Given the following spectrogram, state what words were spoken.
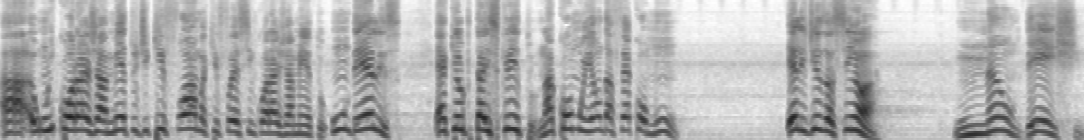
a, a um encorajamento. De que forma que foi esse encorajamento? Um deles é aquilo que está escrito, na comunhão da fé comum. Ele diz assim, ó, não deixe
